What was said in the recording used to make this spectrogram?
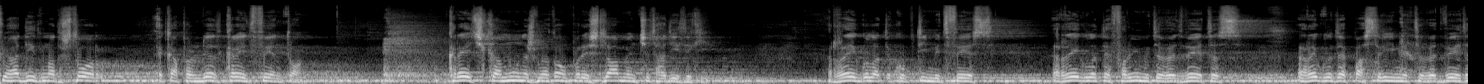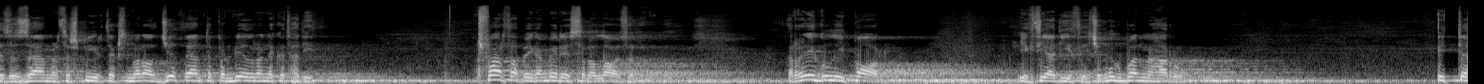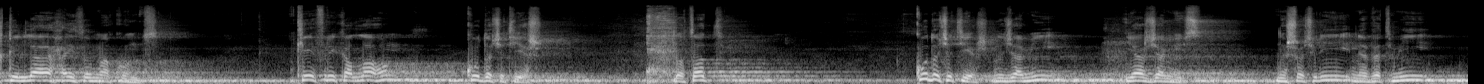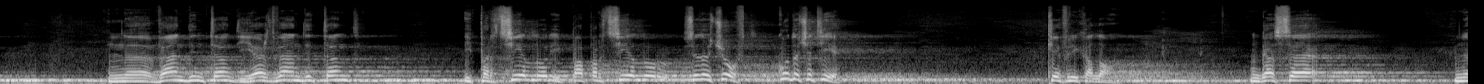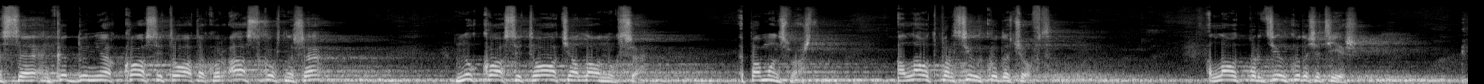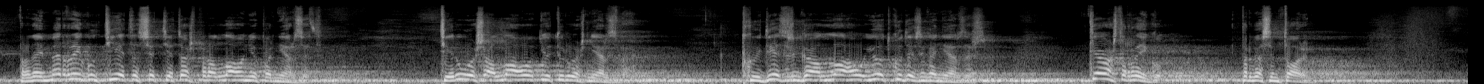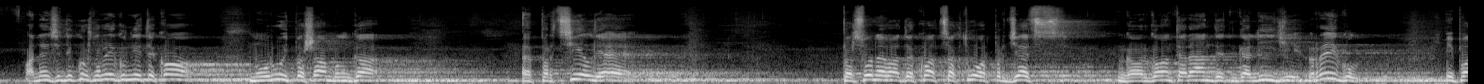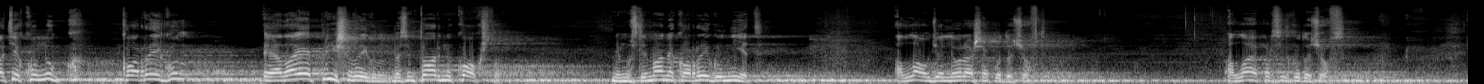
Ky hadith madhështor e ka përmbledh krejt fenë tonë. Krejt që ka mundësi me thonë për islamin n'qit hadith e ki. Rregullat e kuptimit t'fesë, rregullat e formimit të vetvetes, rregullat e pastrimit të vetvetes, të zemrës, të shpirtit, e kështu me radhë, gjitha janë të përmbledhura në këtë hadith. Çfarë tha pejgamberi sallallahu sallam? Rregulli i parë i këtij hadithi që nuk bënë me harru, Ittaqillaha haythu ma kunt. Ke frikë Allahun kudo që të jesh. Do thotë kudo që të jesh, në xhami, jashtë xhamisë, në shoqëri, në vetmi, në vendin tënd, jashtë vendit tënd, i përcjellur, i papërcjellur, sido qoftë, kudo që të jesh. Ke frikë Allahun. Ngase nëse në këtë dunja ka situata kur askush s'të sheh, nuk ka situatë që Allahu nuk të sheh. E pamundshme është. Allahu të përcjell kudo qoftë. Allahu të përcjell kudo që t'jesh. Prandaj merre rregull t'jetës që t'jetosh për Allahun jo për njerëzit. T'i ruhesh Allahut, jo t'u ruhesh njerëzve. Të kujdesesh nga Allahu, jo të kujdesesh nga njerëzit. Kjo është rregull për besimtarin. Andaj nëse dikush në rregull jete e ka me u rujt për shembull nga e përcjellja e Personave adekuat caktuar përgjegjës, nga organet e rendit, nga ligji, rregulli, po atje ku nuk ka rregull, edhe e prish rregullin, besimtari nuk ka kështu. Një musliman e ka rregull jete. Allahu xhelle ve ala e sheh kudo qoftë. Allahu e përcjell kudo qoftë.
